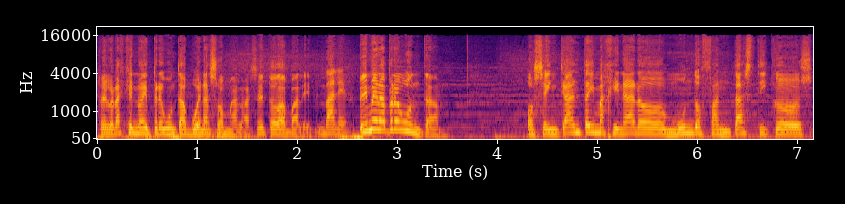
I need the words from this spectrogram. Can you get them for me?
Recordad que no hay preguntas buenas o malas, ¿eh? Todas valen. Vale. Primera pregunta. ¿Os encanta imaginaros mundos fantásticos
